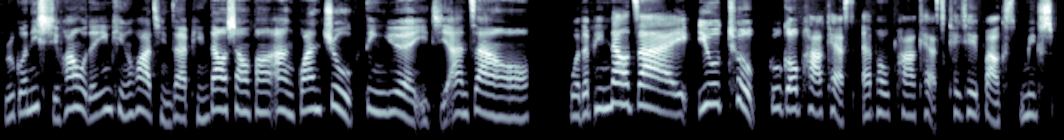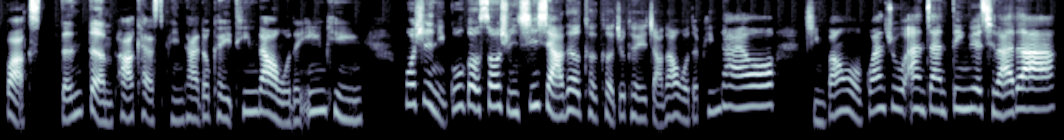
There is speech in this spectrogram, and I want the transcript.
如果你喜欢我的音频的话，请在频道上方按关注、订阅以及按赞哦。我的频道在 YouTube、Google Podcast、Apple Podcast、KKBox、Mixbox 等等 Podcast 平台都可以听到我的音频，或是你 Google 搜寻“西霞的可可”就可以找到我的平台哦。请帮我关注、按赞、订阅起来的啊！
